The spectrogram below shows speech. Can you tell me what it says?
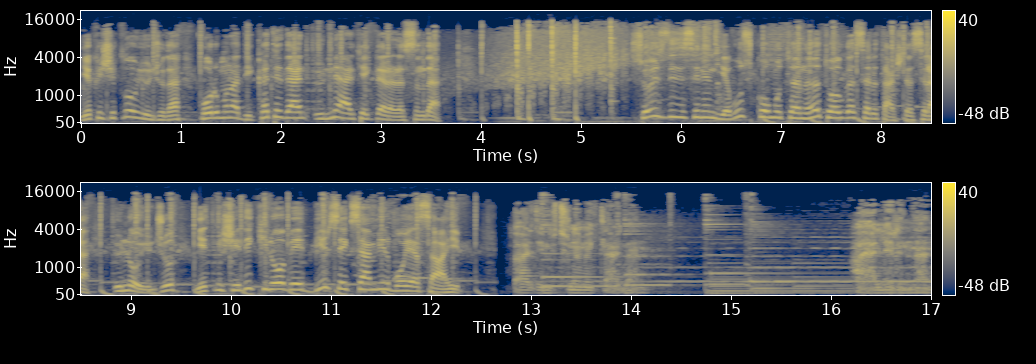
Yakışıklı oyuncu da formuna dikkat eden ünlü erkekler arasında. Söz dizisinin Yavuz komutanı Tolga Sarıtaş'ta sıra. Ünlü oyuncu 77 kilo ve 1.81 boya sahip. Verdiğin bütün emeklerden, hayallerinden,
